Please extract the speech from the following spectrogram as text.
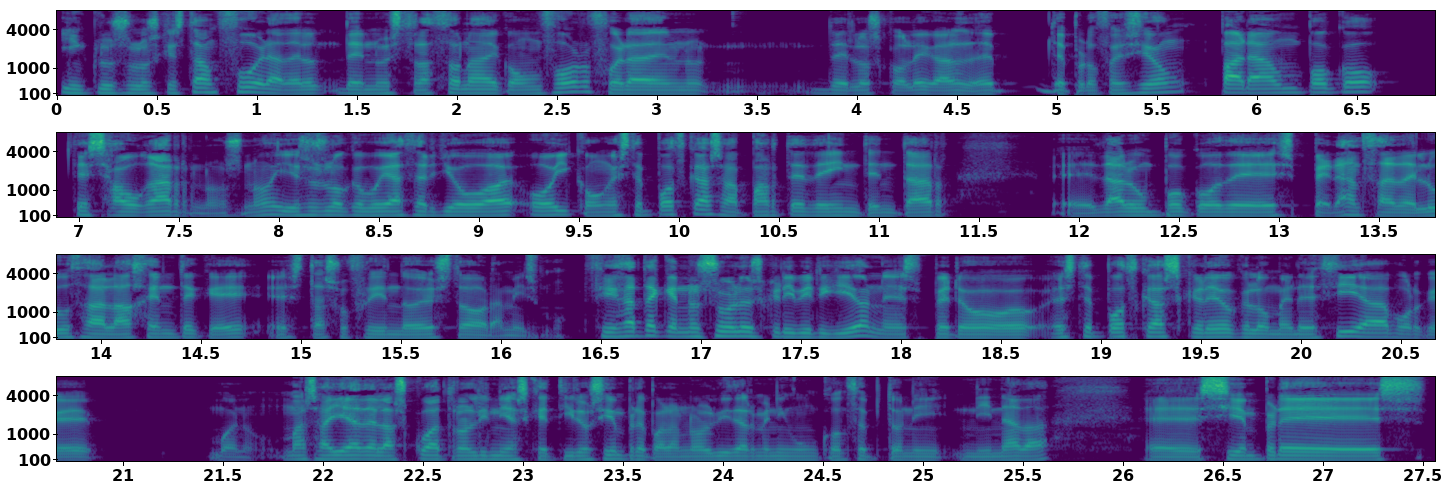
incluso los que están fuera de, nuestra zona de confort, fuera de, de los colegas de, de profesión, para un poco desahogarnos, ¿no? Y eso es lo que voy a hacer yo hoy con este podcast, aparte de intentar eh, dar un poco de esperanza, de luz a la gente que está sufriendo esto ahora mismo. Fíjate que no suelo escribir guiones, pero este podcast creo que lo merecía porque, bueno, más allá de las cuatro líneas que tiro siempre para no olvidarme ningún concepto ni, ni nada, eh, siempre es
